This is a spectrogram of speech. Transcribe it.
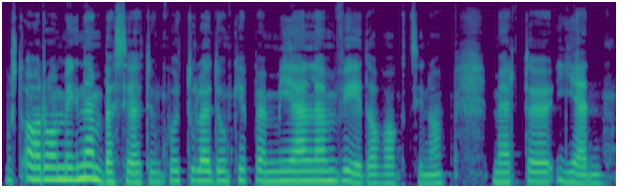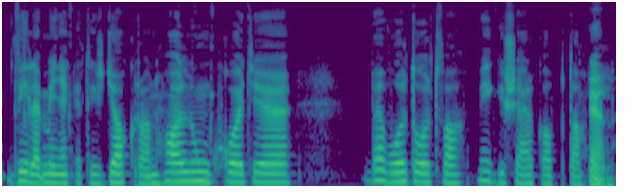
Most arról még nem beszéltünk, hogy tulajdonképpen mi ellen véd a vakcina, mert uh, ilyen véleményeket is gyakran hallunk, hogy uh, be volt oltva, mégis elkapta. El.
